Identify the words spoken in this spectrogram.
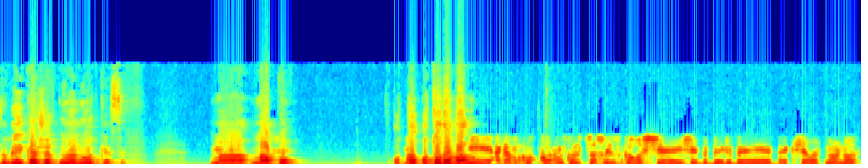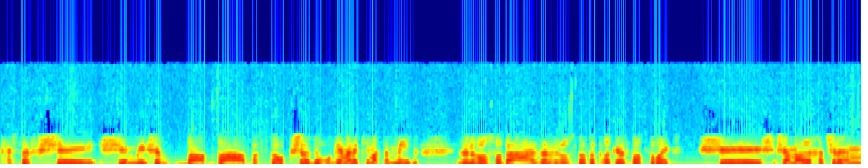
ובלי קשר תנו לנו עוד כסף. מה, מה פה? אותו, אותו דבר? אגב, קודם כל צריך לזכור שבהקשר לתנו לנו עוד כסף, שמי שבטופ של הדירוגים האלה כמעט תמיד, זה האוניברסיטאות הפרטיות בארצות הברית. שהמערכת שלהם,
